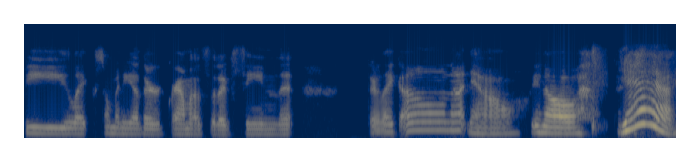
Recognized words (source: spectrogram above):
be like so many other grandmas that I've seen that they're like, oh, not now, you know. Yeah,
